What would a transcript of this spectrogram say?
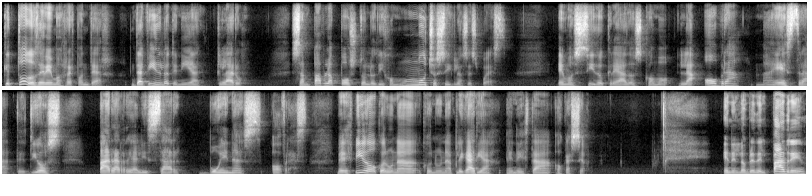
que todos debemos responder. David lo tenía claro. San Pablo Apóstol lo dijo muchos siglos después. Hemos sido creados como la obra maestra de Dios para realizar buenas obras. Me despido con una, con una plegaria en esta ocasión. En el nombre del Padre,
